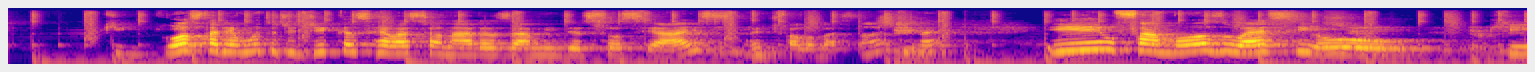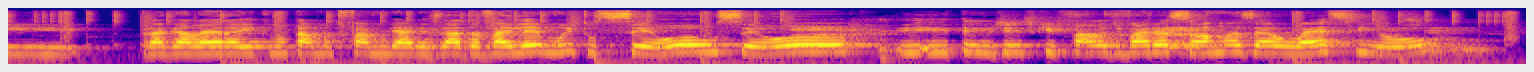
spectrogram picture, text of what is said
que gostaria muito de dicas relacionadas a mídias sociais, a gente falou bastante, Sim. né? E o famoso SEO, que para a galera aí que não está muito familiarizada, vai ler muito CO, CO, é. e, e, tem gente que fala de várias é. formas, é o SEO,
